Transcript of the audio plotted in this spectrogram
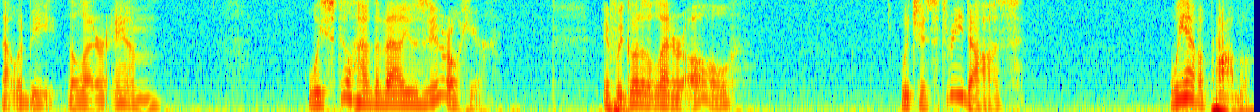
that would be the letter M, we still have the value 0 here. If we go to the letter O, which is 3 dahs, we have a problem.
